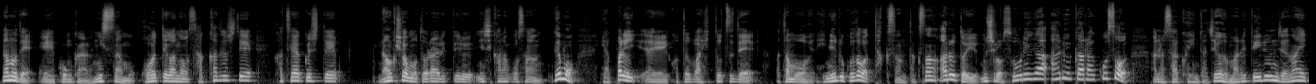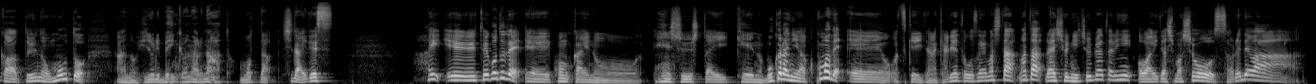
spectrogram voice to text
なので、え今回の西さんもこうやってあの作家として活躍して直木賞も取られている西加奈子さんでもやっぱり、えー、言葉一つで頭をひねることはたくさんたくさんあるというむしろそれがあるからこそあの作品たちが生まれているんじゃないかというのを思うとあの非常に勉強になるなと思った次第です。はい、えー、ということで、えー、今回の編集したい系の僕らにはここまで、えー、お付き合いいただきありがとうございました。また来週日曜日あたりにお会いいたしましょう。それでは。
